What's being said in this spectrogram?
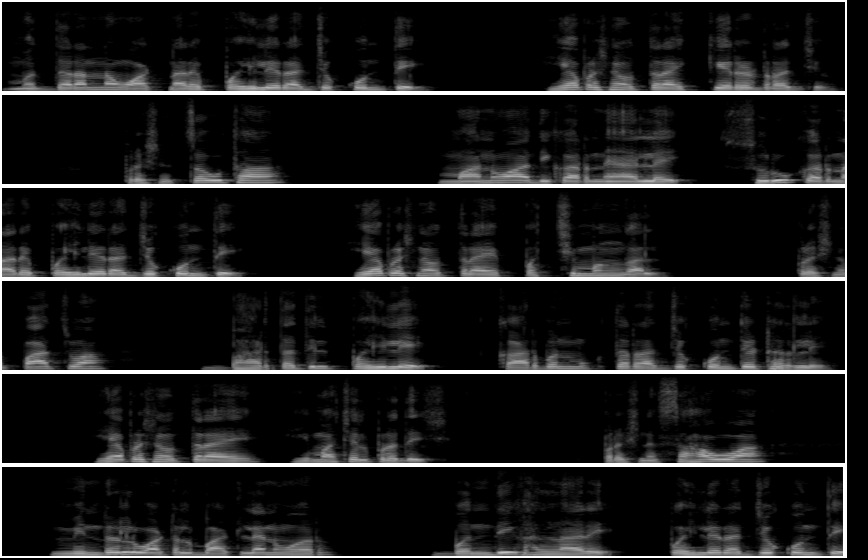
मतदारांना वाटणारे पहिले राज्य कोणते? ह्या प्रश्न उत्तर आहे केरळ राज्य. प्रश्न चौथा मानवाधिकार न्यायालय सुरू करणारे पहिले राज्य कोणते? ह्या प्रश्न उत्तर आहे पश्चिम बंगाल. प्रश्न पाचवा भारतातील पहिले कार्बनमुक्त राज्य कोणते ठरले? ह्या प्रश्नाचं उत्तर आहे हिमाचल प्रदेश. प्रश्न सहावा मिनरल वॉटर बाटल्यांवर बंदी घालणारे पहिले राज्य कोणते?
